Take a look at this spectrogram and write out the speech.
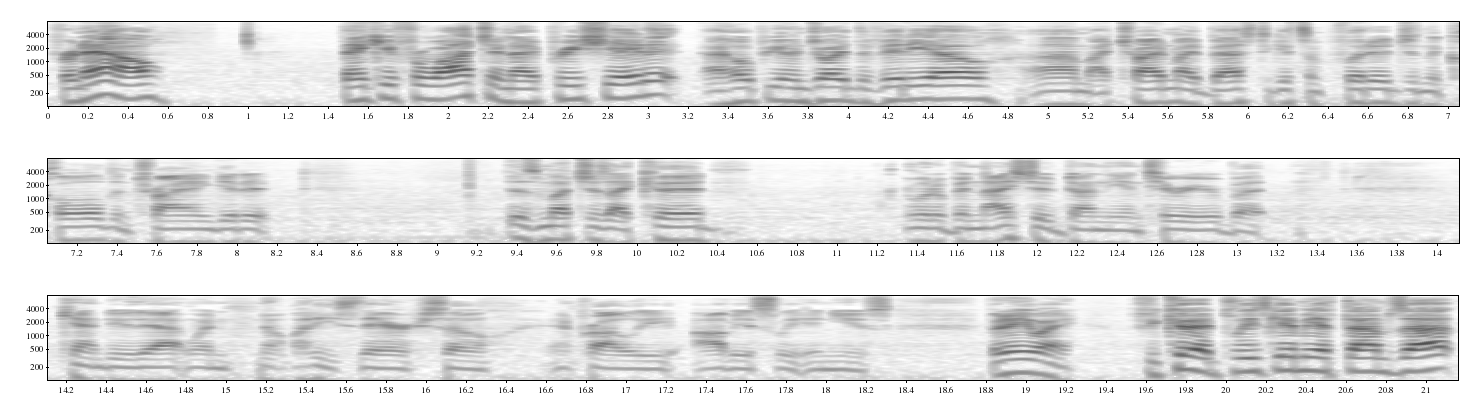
for now, thank you for watching. I appreciate it. I hope you enjoyed the video. Um, I tried my best to get some footage in the cold and try and get it as much as I could. It would have been nice to have done the interior, but can't do that when nobody's there. So, and probably obviously in use. But anyway, if you could, please give me a thumbs up.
